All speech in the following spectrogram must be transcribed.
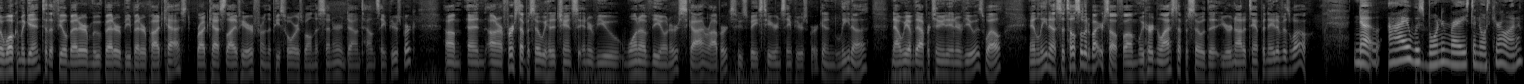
So, welcome again to the Feel Better, Move Better, Be Better podcast, broadcast live here from the Peaceful Warriors Wellness Center in downtown St. Petersburg. Um, and on our first episode, we had a chance to interview one of the owners, Scott Roberts, who's based here in St. Petersburg, and Lena. Now we have the opportunity to interview as well. And Lena, so tell us a little bit about yourself. Um, we heard in the last episode that you're not a Tampa native as well. No, I was born and raised in North Carolina.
